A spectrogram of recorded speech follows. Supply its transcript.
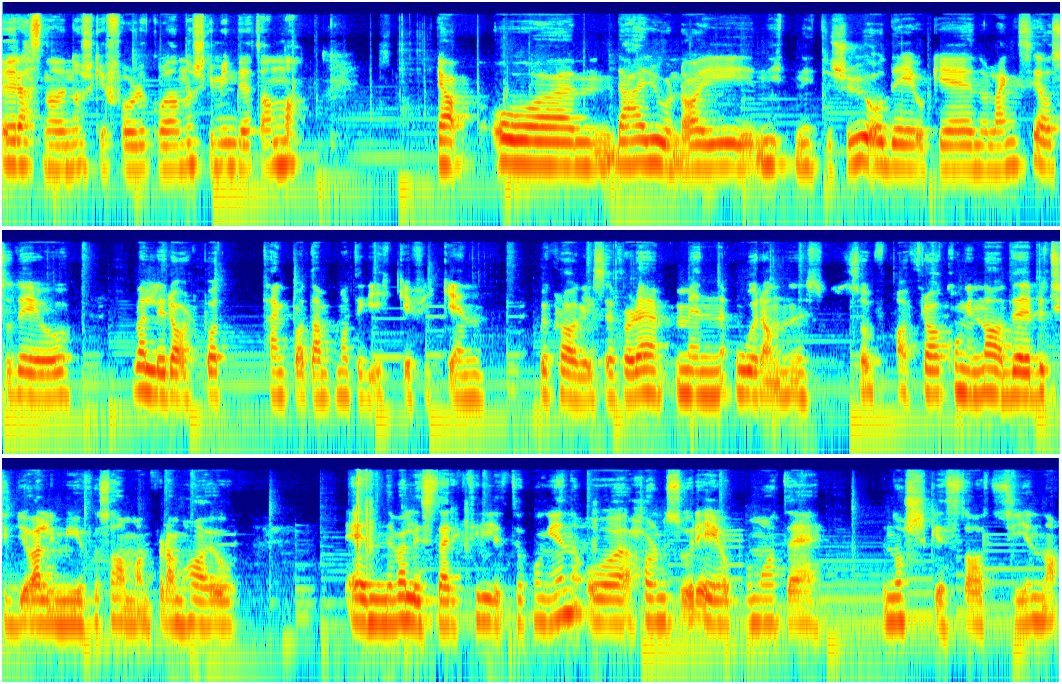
resten av det norske folk og de norske myndighetene. Da. Ja, og um, det her gjorde han da i 1997, og det er jo ikke noe lenge siden. Så det er jo veldig rart på at, tenk på at de på en måte ikke fikk en beklagelse for det. Men ordene fra kongen da, det betydde jo veldig mye for samene, for de har jo en veldig sterk tillit til kongen. Og hans ord er jo på en måte det norske statssyn, da.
